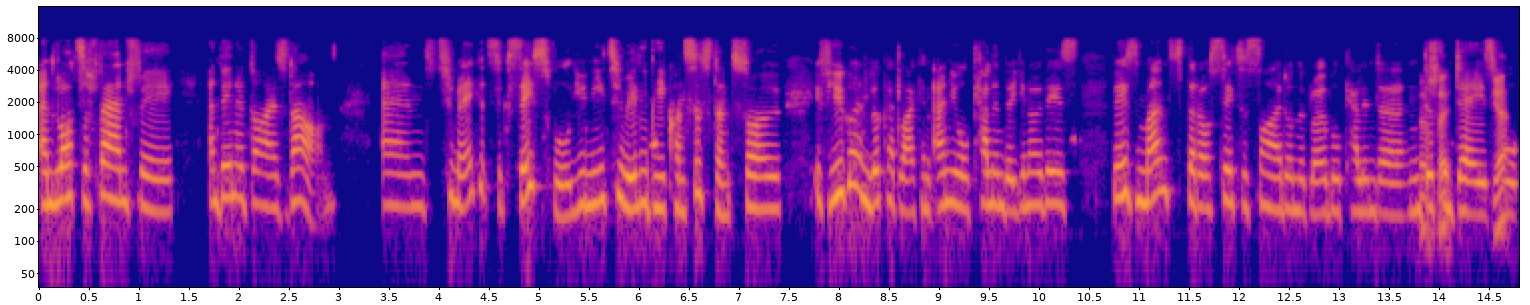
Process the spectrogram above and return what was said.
and lots of fanfare, and then it dies down. And to make it successful, you need to really be consistent. So if you go and look at like an annual calendar, you know, there's there's months that are set aside on the global calendar and That's different days Yeah. for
